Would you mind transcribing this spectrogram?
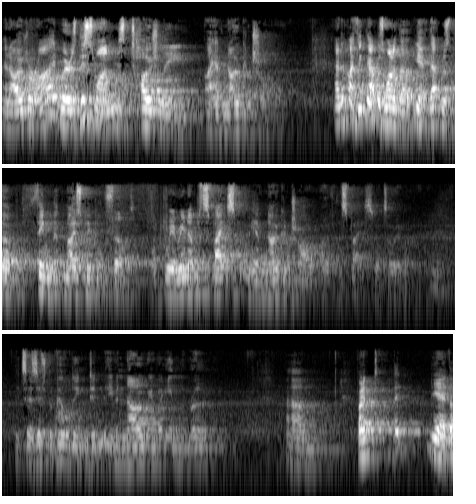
and override, whereas this one is totally, I have no control. And I think that was one of the, yeah, that was the thing that most people felt. Like we're in a space, but we have no control over the space whatsoever. It's as if the building didn't even know we were in the room. Um, but uh, yeah, the,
